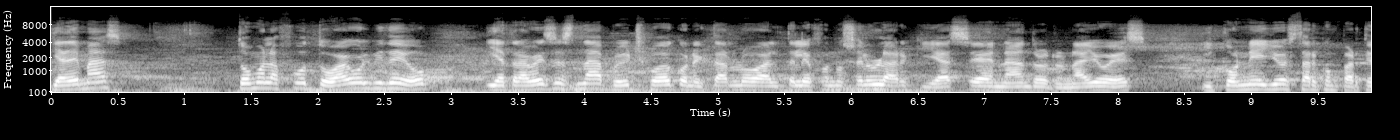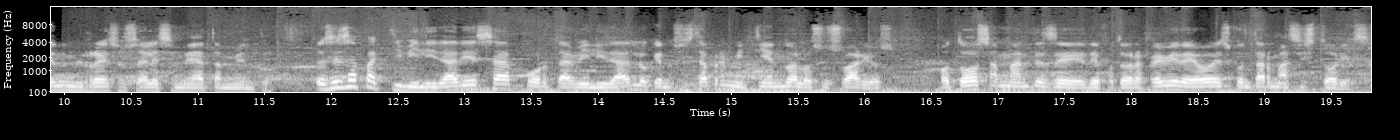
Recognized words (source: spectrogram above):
Y además, tomo la foto, hago el video y a través de SnapBridge puedo conectarlo al teléfono celular, que ya sea en Android o en iOS, y con ello estar compartiendo en mis redes sociales inmediatamente. Entonces esa factibilidad y esa portabilidad lo que nos está permitiendo a los usuarios o todos amantes de, de fotografía y video es contar más historias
